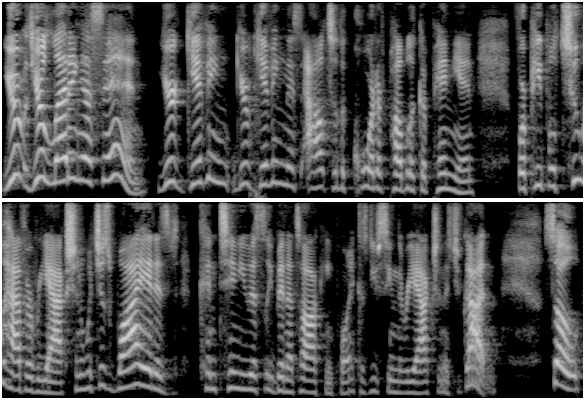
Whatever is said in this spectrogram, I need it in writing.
you're you're letting us in you're giving you're giving this out to the court of public opinion for people to have a reaction which is why it has continuously been a talking point because you've seen the reaction that you've gotten so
